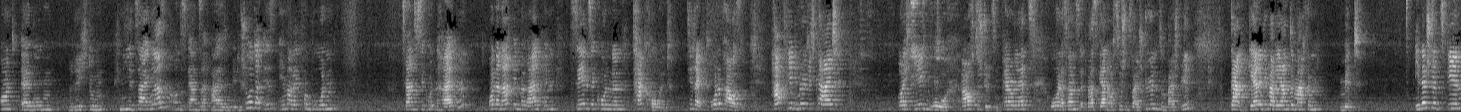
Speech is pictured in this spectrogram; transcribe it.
und Ellbogen Richtung Knie zeigen lassen und das Ganze halten wir. Die Schulter ist immer weg vom Boden. 20 Sekunden halten und danach gehen wir rein in 10 Sekunden Tuck Hold. Direkt, ohne Pause. Habt ihr die Möglichkeit, euch irgendwo aufzustützen, Parallels oder sonst etwas, gerne auch zwischen zwei Stühlen zum Beispiel, dann gerne die Variante machen mit in den Stütz gehen,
